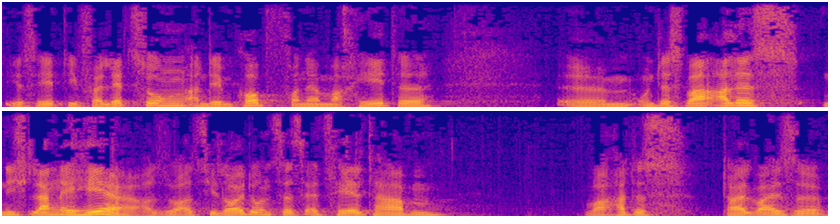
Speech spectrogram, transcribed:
Ihr seht die Verletzungen an dem Kopf von der Machete. Ähm, und es war alles nicht lange her. Also als die Leute uns das erzählt haben, war, hat es teilweise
